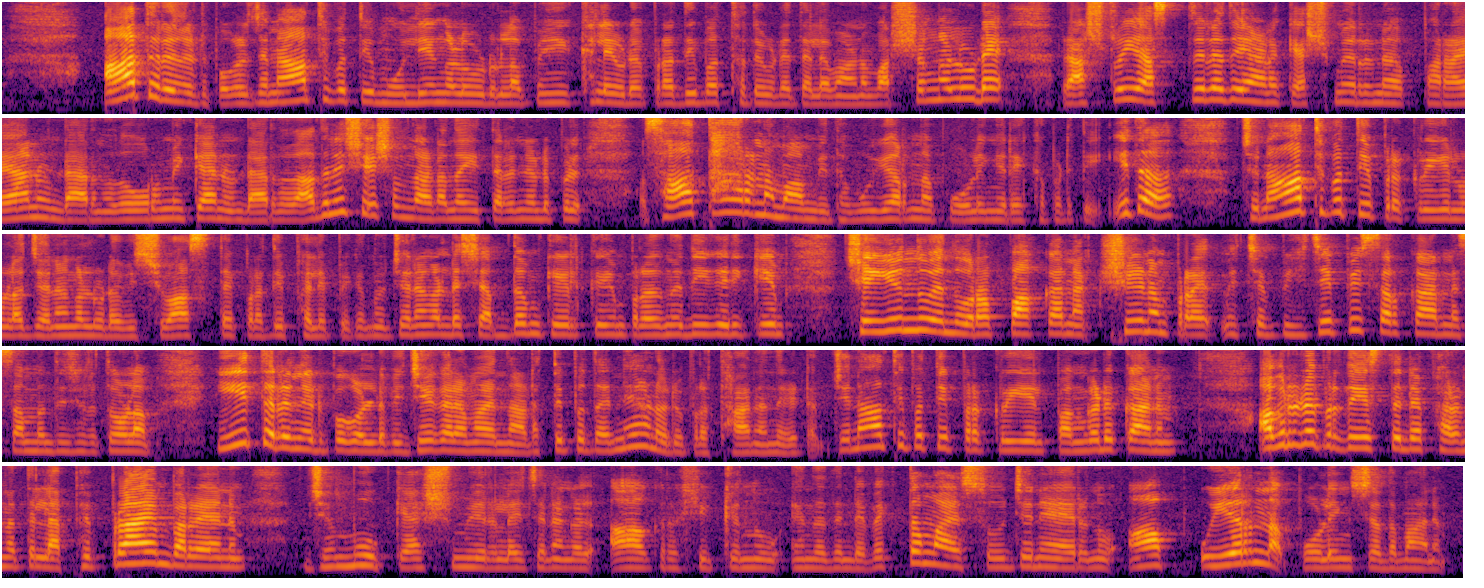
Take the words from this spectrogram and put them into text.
ആ തിരഞ്ഞെടുപ്പുകൾ ജനാധിപത്യ മൂല്യങ്ങളോടുള്ള മേഖലയുടെ പ്രതിബദ്ധതയുടെ തെളിവാണ്. വർഷങ്ങളുടെ രാഷ്ട്രീയ അസ്ഥിരതയാണ് കാശ്മീരിന് പറയാനുണ്ടായിരുന്നത് ഓർമ്മിക്കാനുണ്ടായിരുന്നത്. അതിനുശേഷം നടന്ന ഈ തെരഞ്ഞെടുപ്പിൽ സാധാരണമാം വിധം ഉയർന്ന പോളിംഗ് രേഖപ്പെടുത്തി. ഇത് ജനാധിപത്യ പ്രക്രിയയിലുള്ള ജനങ്ങളുടെ വിശ്വാസത്തെ പ്രതിഫലിപ്പിക്കുന്നു. ജനങ്ങളുടെ ശബ്ദം കേൾക്കുകയും പ്രതിനിധീകരിക്കുകയും ചെയ്യുന്നു എന്ന് ഉറപ്പാക്കാൻ അക്ഷീണം പ്രയത്നിച്ച ബി സർക്കാരിനെ സംബന്ധിച്ചിടത്തോളം ഈ തെരഞ്ഞെടുപ്പുകളുടെ വിജയകരമായ നടത്തിപ്പ് തന്നെയാണ് ഒരു പ്രധാന നേട്ടം. ജനാധിപത്യ പ്രക്രിയയിൽ പങ്കെടുക്കാനും അവരുടെ പ്രദേശത്തിന്റെ ഭരണത്തിൽ അഭിപ്രായം പറയാനും ജമ്മു കാശ്മീരിലെ ജനങ്ങൾ ആഗ്രഹിക്കുന്നു എന്നതിന്റെ വ്യക്തമായ സൂചനയായിരുന്നു ആ ഉയർന്ന പോളിംഗ് ശതമാനം.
